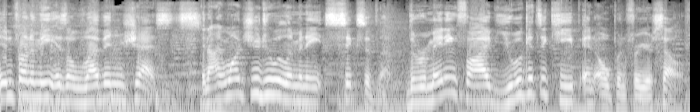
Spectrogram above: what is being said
In front of me is 11 chests, and I want you to eliminate 6 of them. The remaining 5 you will get to keep and open for yourself.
